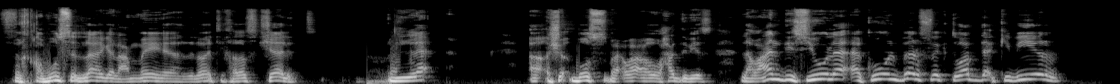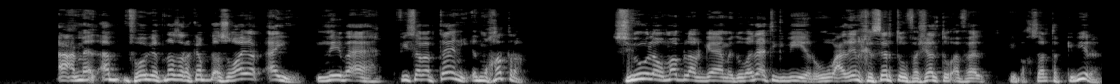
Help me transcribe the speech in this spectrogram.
في قاموس اللهجة العامية دلوقتي خلاص اتشالت. لا. بص بقى هو حد بيسال لو عندي سيولة أكون perfect وأبدأ كبير اعمل أب في وجهة نظرك أبدأ صغير؟ أيوه. ليه بقى؟ في سبب تاني المخاطرة. سيولة ومبلغ جامد وبدأت كبير وبعدين خسرت وفشلت وقفلت يبقى خسارتك كبيرة.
